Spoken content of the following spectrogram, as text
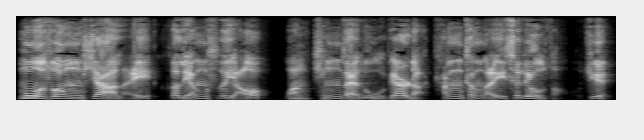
目送夏雷和梁思瑶往停在路边的长城 H 六走去，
